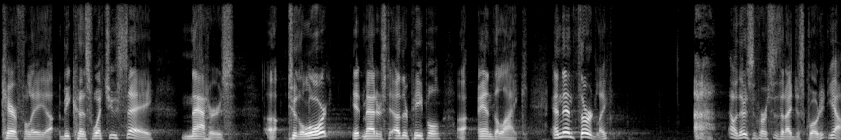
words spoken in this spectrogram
carefully uh, because what you say matters uh, to the Lord, it matters to other people, uh, and the like. And then, thirdly, oh, there's the verses that I just quoted. Yeah,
